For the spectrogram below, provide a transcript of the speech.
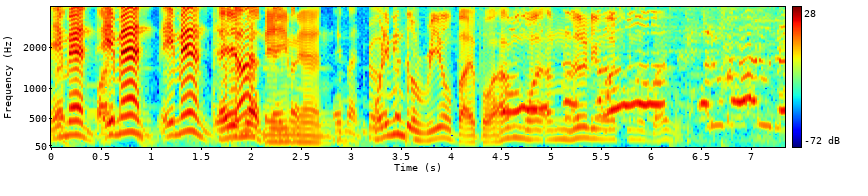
Amen. Amen. Amen. Amen. Amen. What do you mean the real Bible? I'm I'm literally watching the Bible.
